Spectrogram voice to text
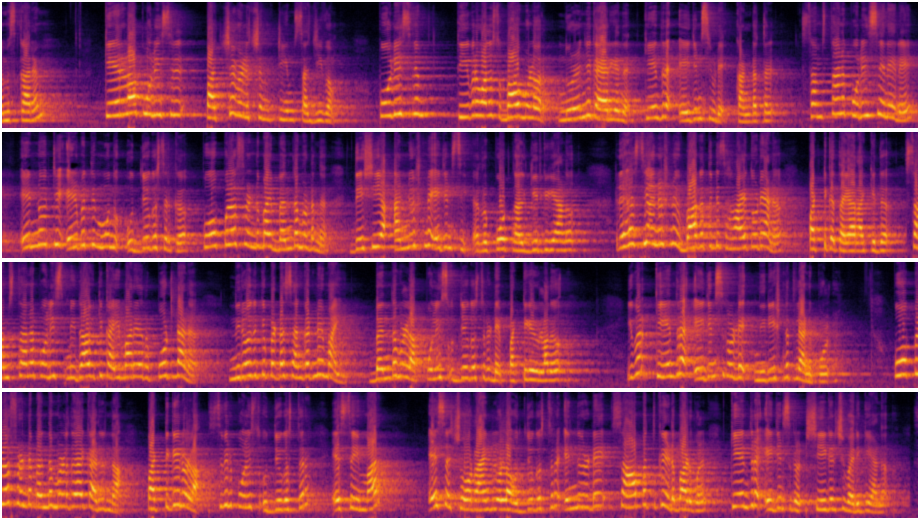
നമസ്കാരം. കേരള പോലീസിൽ പച്ച വെളിച്ചം ടീം സജീവം. പോലീസിലും തീവ്രവാദ സ്വഭാവമുള്ളവർ നുഴഞ്ഞു കയറിയെന്ന് കേന്ദ്ര ഏജൻസിയുടെ കണ്ടെത്തൽ. സംസ്ഥാന പോലീസ് സേനയിലെ എണ്ണൂറ്റി എഴുപത്തി മൂന്ന് ഉദ്യോഗസ്ഥർക്ക് പോപ്പുലർ ഫ്രണ്ടുമായി ബന്ധമുണ്ടെന്ന് ദേശീയ അന്വേഷണ ഏജൻസി റിപ്പോർട്ട് നൽകിയിരിക്കുകയാണ്. രഹസ്യാന്വേഷണ വിഭാഗത്തിന്റെ സഹായത്തോടെയാണ് പട്ടിക തയ്യാറാക്കിയത്. സംസ്ഥാന പോലീസ് മിതാവിക്ക് കൈമാറിയ റിപ്പോർട്ടിലാണ് നിരോധിക്കപ്പെട്ട സംഘടനയുമായി ബന്ധമുള്ള പോലീസ് ഉദ്യോഗസ്ഥരുടെ പട്ടികയുള്ളത് ഇവർ കേന്ദ്ര ഏജൻസികളുടെ നിരീക്ഷണത്തിലാണിപ്പോൾ. പോപ്പുലർ ഫ്രണ്ട് ബന്ധമുള്ളതായി കരുതുന്ന പട്ടികയിലുള്ള സിവിൽ പോലീസ് ഉദ്യോഗസ്ഥർ എസ് ഐമാർ എസ് എച്ച് ഒ റാങ്കിലുള്ള ഉദ്യോഗസ്ഥർ എന്നിവരുടെ സാമ്പത്തിക ഇടപാടുകൾ കേന്ദ്ര ഏജൻസികൾ ശേഖരിച്ചു വരികയാണ്.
